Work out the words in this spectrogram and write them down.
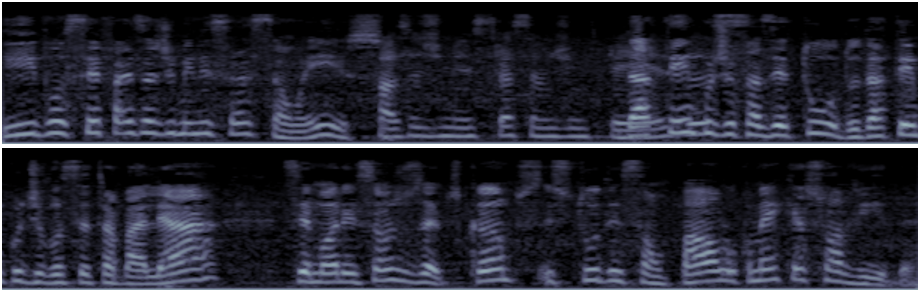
E você faz administração, é isso? Faço administração de empresas. Dá tempo de fazer tudo? Dá tempo de você trabalhar? Você mora em São José dos Campos, estuda em São Paulo. Como é que é a sua vida?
